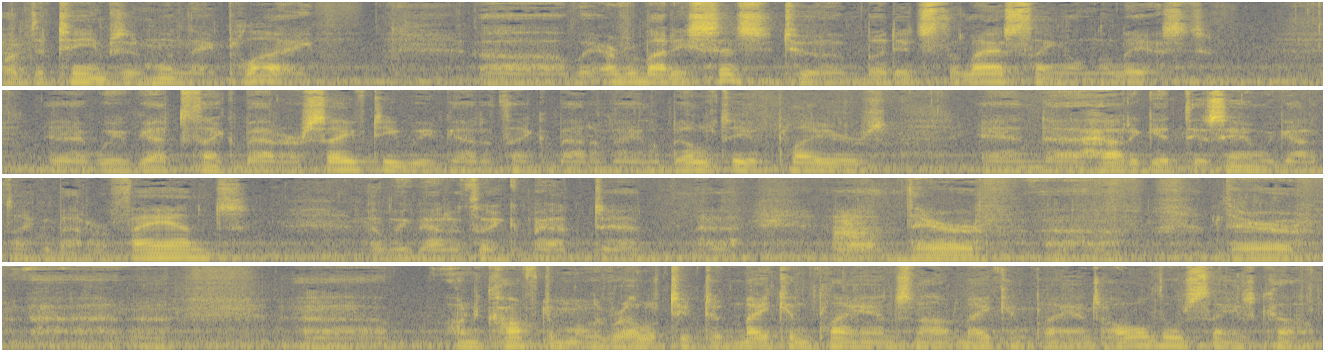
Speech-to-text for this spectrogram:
of the teams and when they play. Uh, everybody's sensitive to it, but it's the last thing on the list. Uh, we've got to think about our safety. We've got to think about availability of players and uh, how to get this in. We've got to think about our fans. Uh, we've got to think about uh, uh, uh, their their uncomfortable relative to making plans, not making plans. All of those things come.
